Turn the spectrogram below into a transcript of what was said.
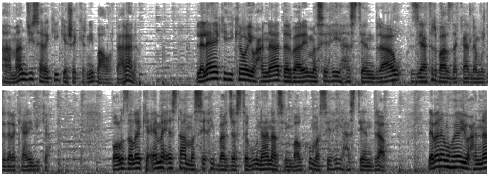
ئامانجی سەرەکی گەشەکردنی باوەڕدارانە لەلایەکی دیکەوە یوحەنە دەربارەی مەسیحی هەستێنرا و زیاتر باز دەکات لە مژدەدەرەکانی دیکە پۆڵس دەڵێ کە ئێمە ئێستا مەسیحی بەرجەستە بوو ناناسین بەڵکو مەسیحی هەستێنرا لەبەر ئەم هۆیە یوحەننا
